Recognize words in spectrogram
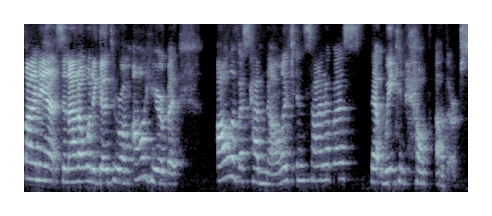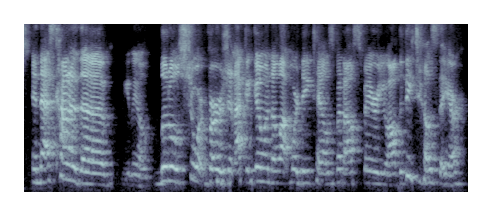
finance and i don't want to go through them all here but all of us have knowledge inside of us that we can help others. And that's kind of the you know little short version. I could go into a lot more details but i'll spare you all the details there.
